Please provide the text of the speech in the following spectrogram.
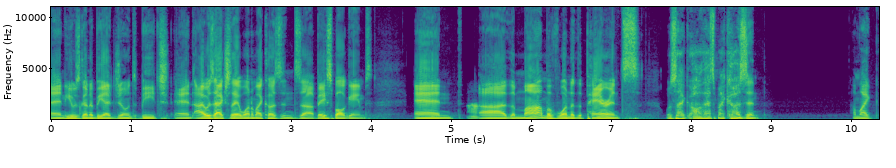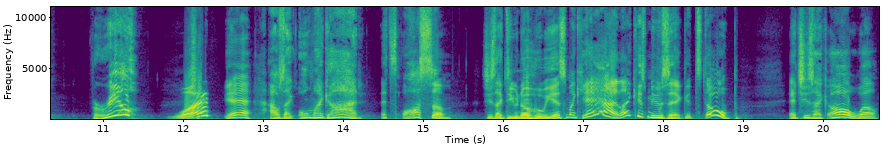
and he was going to be at Jones Beach, and I was actually at one of my cousin's uh, baseball games, and Uh-huh. uh, the mom of one of the parents was like, "Oh, that's my cousin." I'm like, "For real?" What? Yeah. I was like, "Oh my god, that's awesome." She's like, "Do you know who he is?" I'm like, "Yeah, I like his music. It's dope." And she's like, "Oh, well,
